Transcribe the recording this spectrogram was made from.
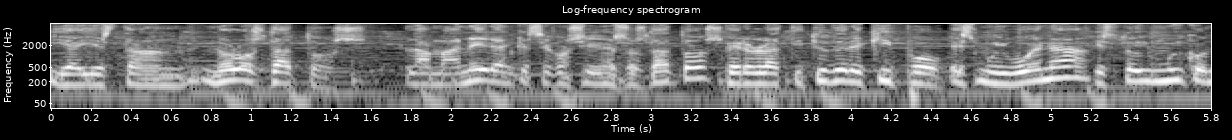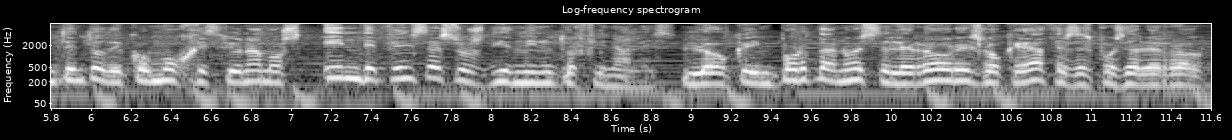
y ahí están, no los datos, la manera en que se consiguen esos datos, pero la actitud del equipo es muy buena. Estoy muy contento de cómo gestionamos en defensa esos 10 minutos finales. Lo que importa no es el error, es lo que haces después del error.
